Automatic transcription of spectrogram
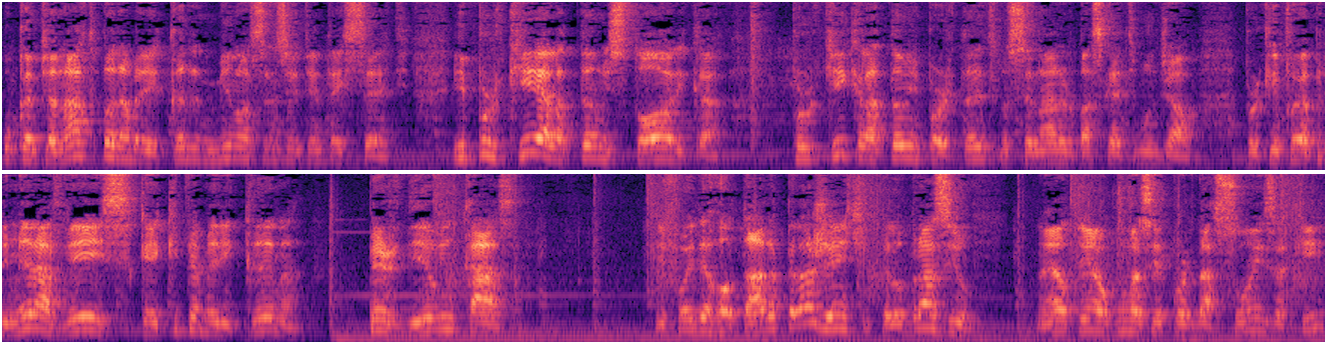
o Campeonato Pan-Americano de 1987. E por que ela é tão histórica? Por que, que ela é tão importante no cenário do basquete mundial? Porque foi a primeira vez que a equipe americana perdeu em casa e foi derrotada pela gente, pelo Brasil. Né? Eu tenho algumas recordações aqui,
